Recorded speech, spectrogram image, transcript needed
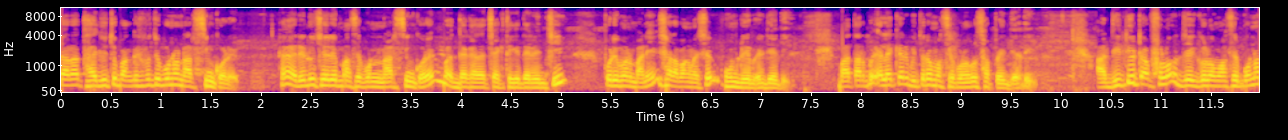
যারা থাইজিতু পাঙ্গাস মাছের পোনা নার্সিং করে হ্যাঁ রেডু ছেড়ে মাছের পোনা নার্সিং করে বা দেখা যাচ্ছে এক থেকে দেড় ইঞ্চি পরিমাণ বানিয়ে সারা বাংলাদেশে হোম ডেলিভারি দিয়ে দিই বা তারপর এলাকার ভিতরে মাছের পোনাগুলো সাপ্লাই দিয়ে দিই। আর দ্বিতীয় টাপ হলো যেগুলো মাছের পোনা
